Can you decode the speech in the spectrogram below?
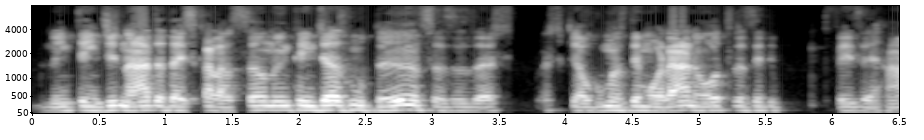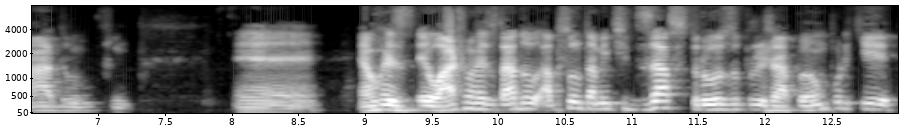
não entendi nada da escalação, não entendi as mudanças, acho, acho que algumas demoraram, outras ele fez errado, enfim. É, é um, eu acho um resultado absolutamente desastroso para o Japão, porque,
